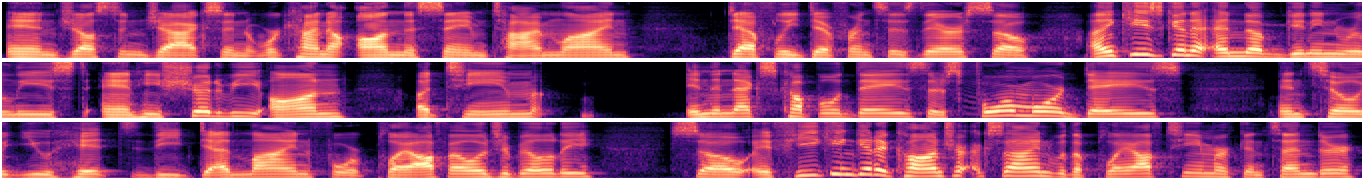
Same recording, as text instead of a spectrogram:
and Justin Jackson were kind of on the same timeline. Definitely differences there. So I think he's going to end up getting released, and he should be on a team in the next couple of days. There's four more days until you hit the deadline for playoff eligibility. So if he can get a contract signed with a playoff team or contender,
